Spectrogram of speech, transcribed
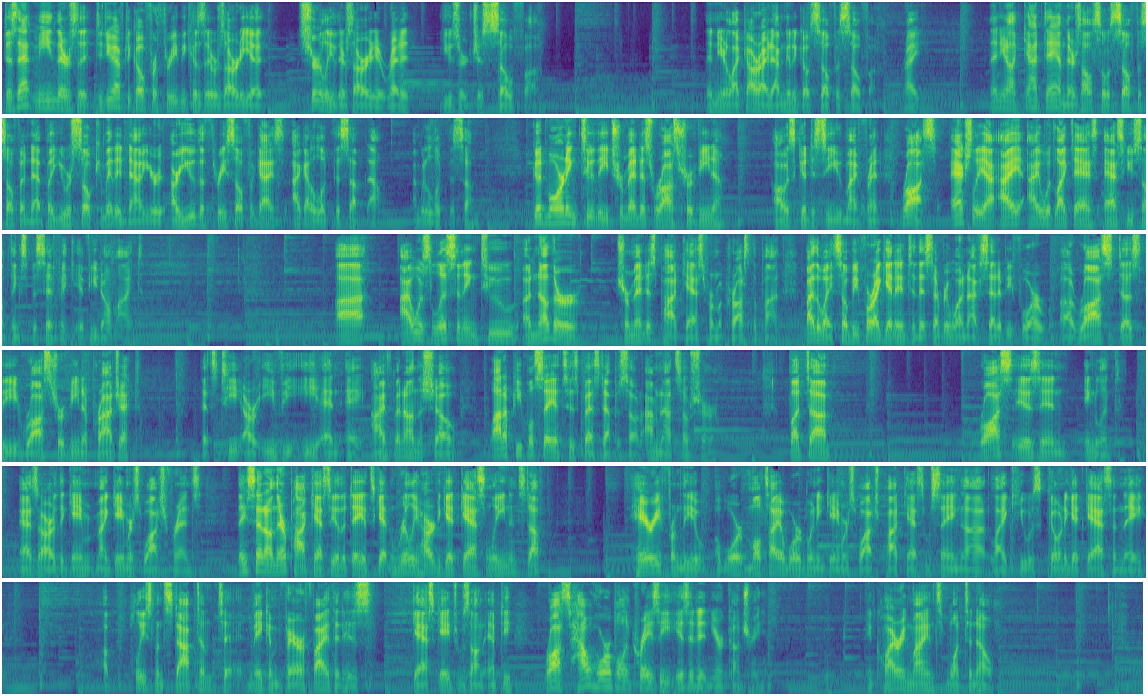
Does that mean there's a? Did you have to go for three because there was already a? Surely there's already a Reddit user just sofa. Then you're like, all right, I'm gonna go sofa, sofa, right? Then you're like, God damn, there's also a sofa, sofa net. But you were so committed. Now you're. Are you the three sofa guys? I gotta look this up now. I'm gonna look this up. Good morning to the tremendous Ross Trevena. Always good to see you, my friend. Ross, actually, I, I would like to ask, ask you something specific, if you don't mind. Uh, I was listening to another tremendous podcast from across the pond. By the way, so before I get into this, everyone, I've said it before. Uh, Ross does the Ross Trevena Project. That's T R E V E N A. I've been on the show. A lot of people say it's his best episode. I'm not so sure. But uh, Ross is in England, as are the game my gamers watch friends. They said on their podcast the other day it's getting really hard to get gasoline and stuff. Harry from the award multi award winning Gamers Watch podcast was saying uh, like he was going to get gas and they a policeman stopped him to make him verify that his gas gauge was on empty. Ross, how horrible and crazy is it in your country? Inquiring minds want to know.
